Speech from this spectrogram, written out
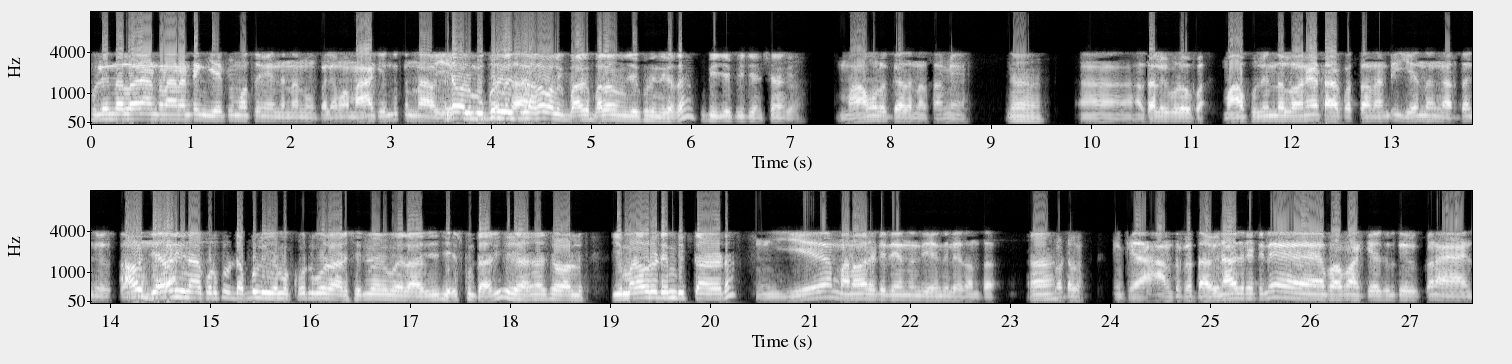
పులిందల్లోనే అంటున్నారంటే ఇంక ఏపీ మొత్తం ఏందన్నా నువ్వు భలేమో మాకెందుకు నా అంటే వాళ్ళు ముగ్గురు కలిసి వాళ్ళకి బాగా బలం చేకూరింది కదా బీజేపీ జనసేన మామూలుగా కాదన్న స్వామి ఆ. ఆ, అసలు ఇప్పుడు ప- మా పులిందల్లోనే టాక్ వస్తుందంటే ఏందని అర్థం చేసుకోవాలి జనాలు ఈ నా కొడుకులు డబ్బులు ఏమో కోట్లు కూడా ఇది చేసుకుంటారు. ఈ అనాథ వాళ్ళు ఈ మనవరుడు ఏం బిక్తాడా ఏ మనోహరెడ్డిది ఏంది ఏంది లేదంతా. ఇంక అంత పెద్ద అవినాష్ రెడ్డినే పాపం ఆ కేసులు తిరుగుకొని ఆయన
